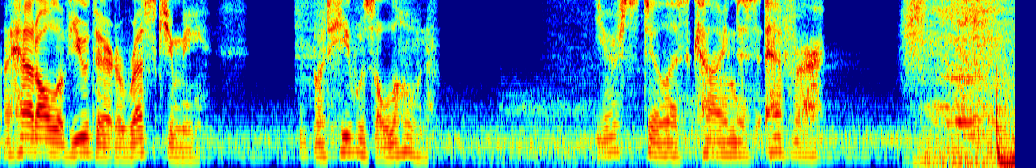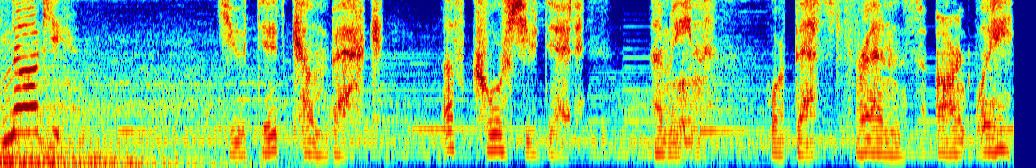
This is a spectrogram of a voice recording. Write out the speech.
I had all of you there to rescue me, but he was alone. You're still as kind as ever. Nagi! You did come back. Of course you did. I mean, we're best friends, aren't we?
